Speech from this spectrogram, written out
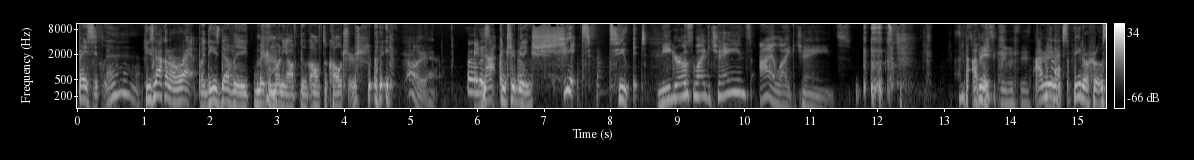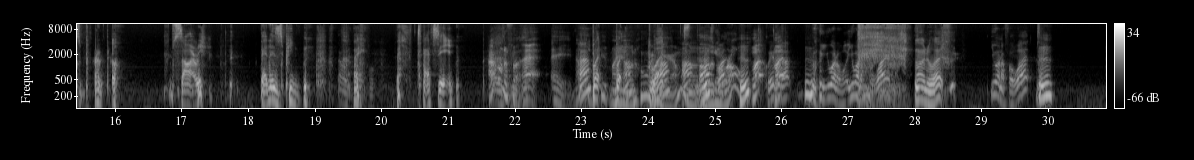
Basically. Ah. He's not gonna rap, but he's definitely making money off the off the culture. Like, Oh yeah. well, and not contributing shit to it. Negroes like chains. I like chains. That's I mean- basically what this. I mean that's Peter Rosenberg though. I'm sorry. That is Pete. that was beautiful. That's it. I want to. Fu- uh, hey, not Huh? But- toot my but- own horn what? here. I'm Huh? on a Boss, little what? roll. Hmm? What? Clean what? You want to? You want to for what? You wanna what? You want to for what? Hmm?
